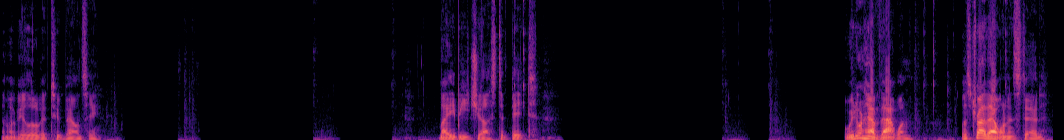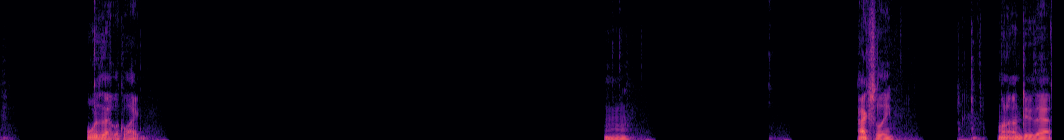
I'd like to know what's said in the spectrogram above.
That might be a little bit too bouncy. Maybe just a bit. We don't have that one. Let's try that one instead. What does that look like? Hmm. Actually, I'm going to undo that.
